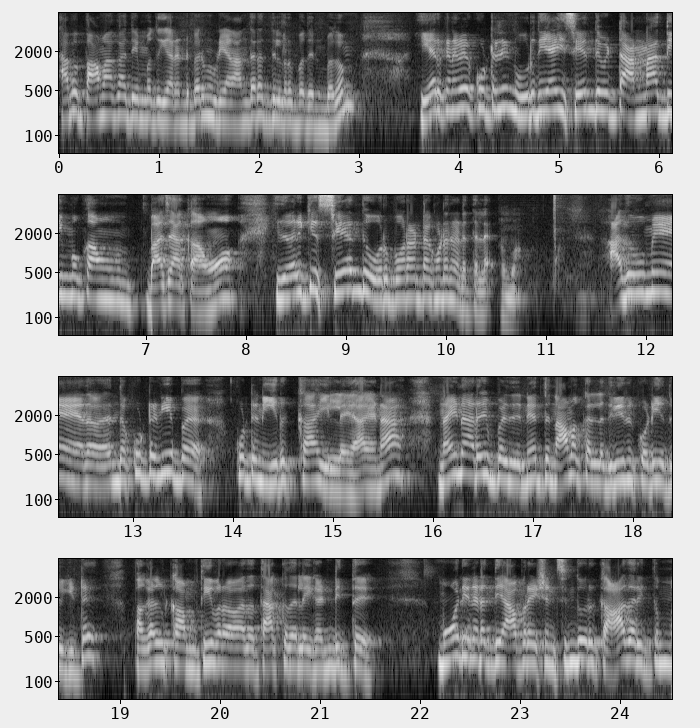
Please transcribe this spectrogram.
அப்போ பாமக தேமுதிக ரெண்டு பேரும் இப்படியான அந்தரத்தில் இருப்பது என்பதும் ஏற்கனவே கூட்டணியின் உறுதியாகி சேர்ந்து விட்ட அண்ணா திமுகவும் பாஜகவும் இது வரைக்கும் சேர்ந்து ஒரு போராட்டம் கூட நடத்தலை. ஆமா. அதுவுமே இந்த கூட்டணி இப்போ கூட்டணி இருக்கா இல்லையா? ஏன்னா நைனாரு இப்போ நேற்று நாமக்கல்ல திடீர்னு கொடியை தூக்கிட்டு பகல்காம் தீவிரவாத தாக்குதலை கண்டித்து மோடி நடத்திய ஆபரேஷன் சிந்தூருக்கு ஆதரித்தும்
